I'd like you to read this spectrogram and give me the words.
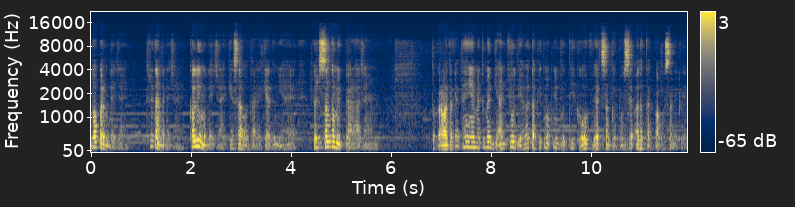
द्वापर में ले जाए, त्रेता में ले जाए, कलयुग में ले जाए, कैसा होता है, क्या दुनिया है, फिर संगम में प्यार आ जाए हम। तो परमात्मा कहते हैं, ये मैं तुम्हें ज्ञान क्यों दिया है? ताकि तुम अपनी बुद्धि को व्यर्थ संकल्पों से अलग कर पाओ उस समय के लिए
